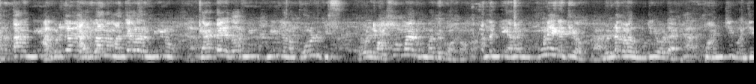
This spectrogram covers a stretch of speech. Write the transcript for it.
அதுதான் மீன் அதுதான் அந்த மஞ்சள் கலர் மீனும். கேட்டா ஏதோ ஒரு மீன் மீன் நம்ம கோல்டு பீஸ். பக்குவமா இருக்கும் பாத்துக்கோ அந்த மீன் அந்த பூனையை கட்டியோ வெள்ளை கலர் முடியோட பஞ்சு பஞ்சு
